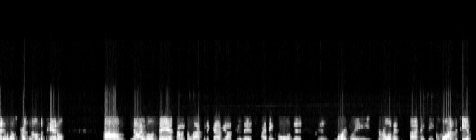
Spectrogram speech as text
anyone else present on the panel. Um, now, I will say, as kind of the last bit of caveat to this, I think all of this is largely irrelevant. I think the quantity of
